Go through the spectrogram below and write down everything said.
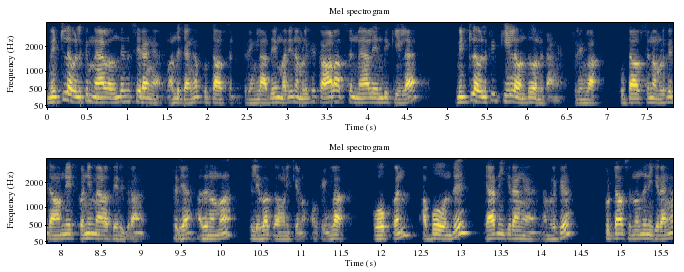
மிட் லெவலுக்கு மேலே வந்து என்ன செய்கிறாங்க வந்துட்டாங்க புட் ஆப்ஷன் சரிங்களா? அதே மாதிரி நம்மளுக்கு கால் ஆப்ஷன் மேலேருந்து கீழே மிட் லெவலுக்கு கீழே வந்து வந்துட்டாங்க. சரிங்களா? புட் ஆப்ஷன் நம்மளுக்கு டாமினேட் பண்ணி மேலே போயிருக்கிறாங்க. சரியா? அது நம்ம தெளிவாக கவனிக்கணும். ஓகேங்களா? ஓப்பன் அப்போ வந்து யார் நிற்கிறாங்க நம்மளுக்கு புட் ஆப்ஷன் வந்து நிற்கிறாங்க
